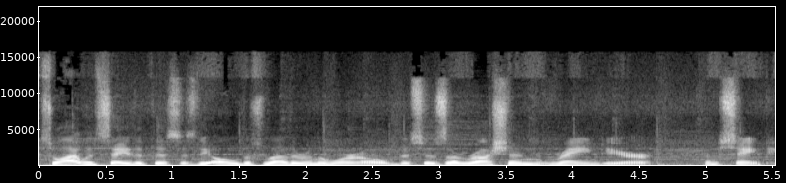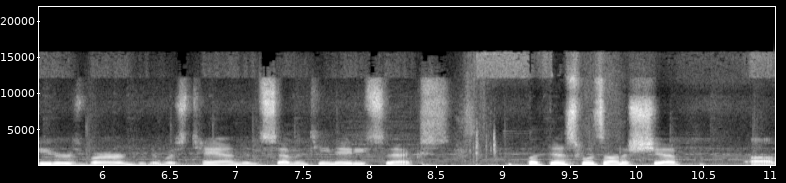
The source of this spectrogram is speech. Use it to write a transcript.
So I would say that this is the oldest leather in the world. This is a Russian reindeer from St. Petersburg that was tanned in 1786. But this was on a ship uh,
